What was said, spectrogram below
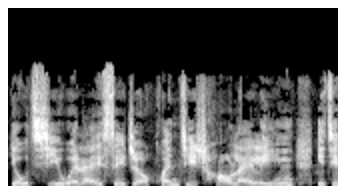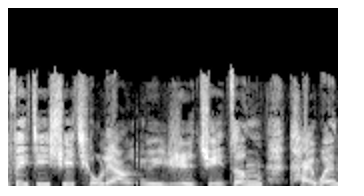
尤其未来随着换机潮来临，以及飞机需求量与日俱增，台湾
